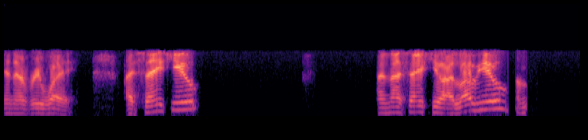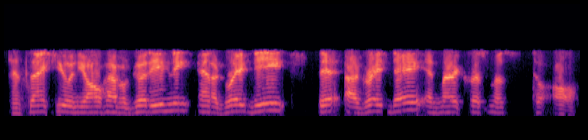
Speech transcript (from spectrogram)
in every way. I thank you, and I thank you. I love you, um, and thank you, and you all have a good evening and a great day, a great day, and Merry Christmas to all.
